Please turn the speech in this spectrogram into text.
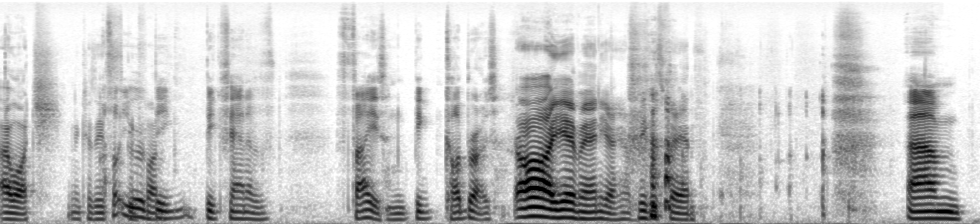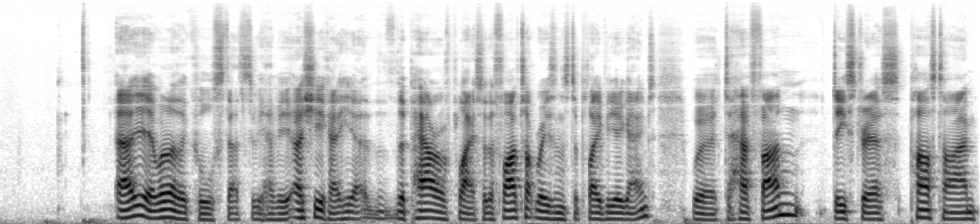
I watch because it's. i thought good you were a big big fan of phase and big cod bros Oh yeah, man. Yeah, biggest fan. Um. Uh, yeah, what other cool stats do we have here? Actually, okay, yeah, the power of play. So the five top reasons to play video games were to have fun, de-stress, pass time,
